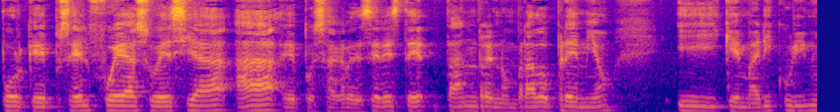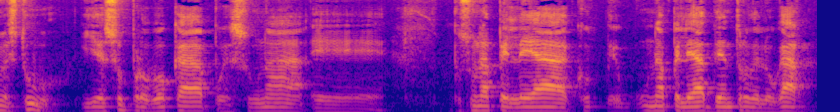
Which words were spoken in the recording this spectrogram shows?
porque pues él fue a Suecia a eh, pues agradecer este tan renombrado premio y que Marie Curie no estuvo y eso provoca pues una eh, pues una pelea una pelea dentro del hogar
